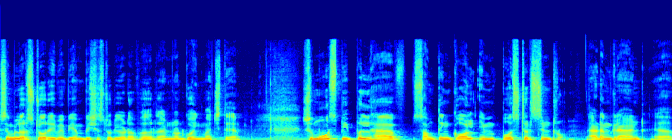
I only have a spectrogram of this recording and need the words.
similar story, maybe ambitious story you would have heard. I'm not going much there. So most people have something called imposter syndrome. Adam Grant uh,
